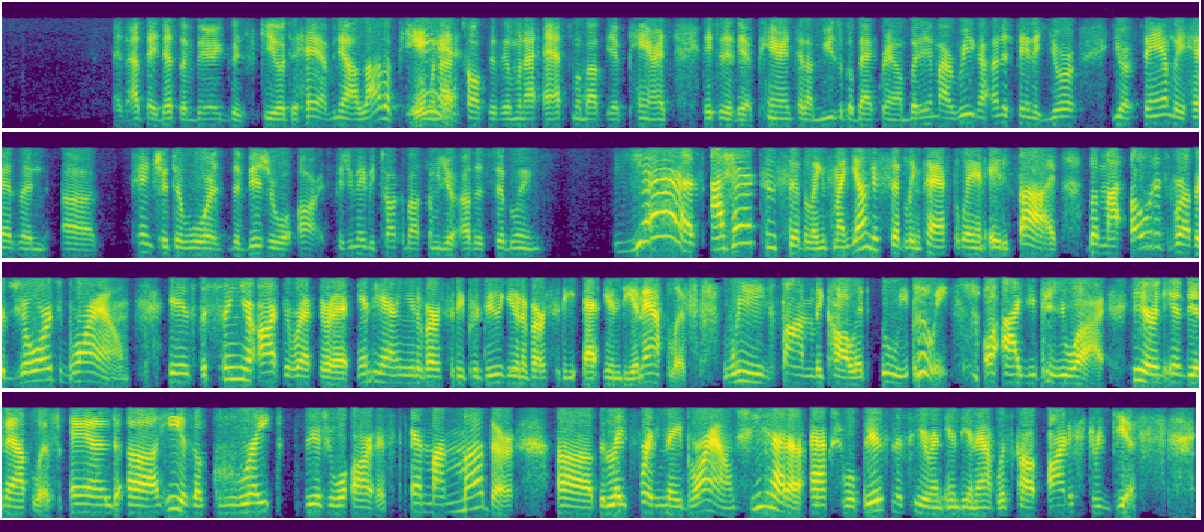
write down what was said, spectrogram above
And I think that's a very good skill to have. Now, a lot of people, yeah. when I talk to them, when I ask them about their parents, they say that their parents had a musical background. But in my reading, I understand that your your family has an uh, penchant towards the visual arts. Could you maybe talk about some of your other siblings? Yes, I had two siblings. My youngest sibling passed away in 85, but my oldest brother, George Brown, is the senior art director at Indiana University, Purdue University at Indianapolis. We fondly call it Ooey Pooey or IUPUI here in Indianapolis. And uh, he is a great visual artist. And my mother, uh, the late Freddie Mae Brown, she had an actual business here in Indianapolis called Artistry Gifts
